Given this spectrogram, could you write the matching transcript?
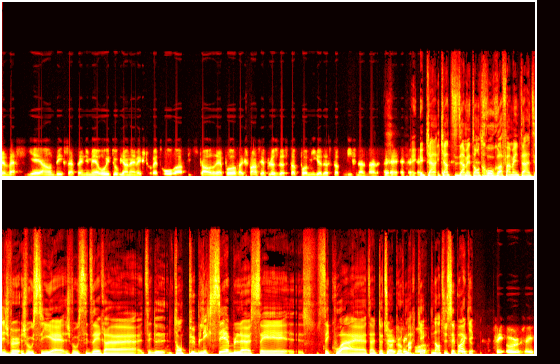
je vacillais entre des certains numéros et tout, puis il y en avait que je trouvais trop rough et qui cadraient pas. Fait que je pense qu'il y a plus de stock pas mis que de stock mis, finalement. là. Et- et Quand, quand tu dis, admettons, trop rough en même temps, tu sais, je veux, je veux aussi, euh, je veux aussi dire, euh, ton public cible, c'est, c'est quoi? euh, t'as- T'as-tu un peu remarqué? pas. Non, tu le sais pas? OK. C'est eux. c'est-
